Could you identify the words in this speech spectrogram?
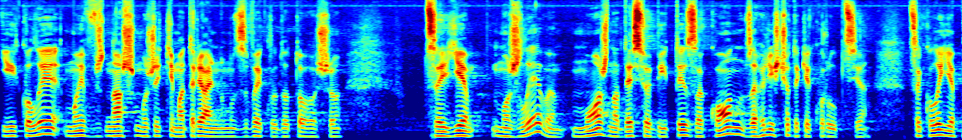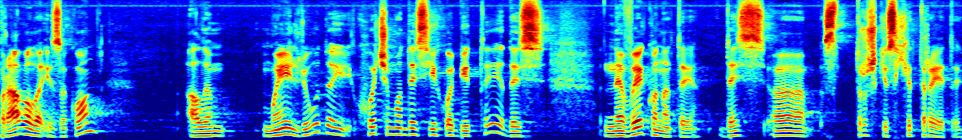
І коли ми в нашому житті матеріальному звикли до того, що це є можливим, можна десь обійти закон. Взагалі, що таке корупція? Це коли є правила і закон, але ми, люди, хочемо десь їх обійти, десь не виконати, десь е, трошки схитрити,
